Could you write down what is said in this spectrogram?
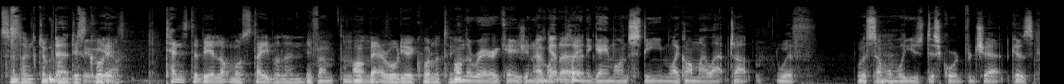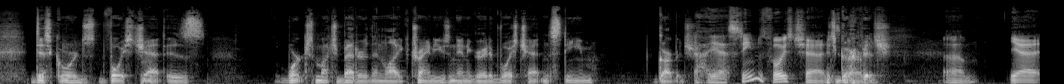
sometimes jump on That too, Discord. yeah. It tends to be a lot more stable and If I'm Mm-hmm. on, better audio quality. on the rare occasion I'm I've like got a- playing a game on Steam, like on my laptop with with someone, we'll use Discord for chat because Discord's voice chat is works much better than like trying to use an integrated voice chat in Steam. Garbage. Ah, yeah, Steam's voice chat It's is garbage. Yeah,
